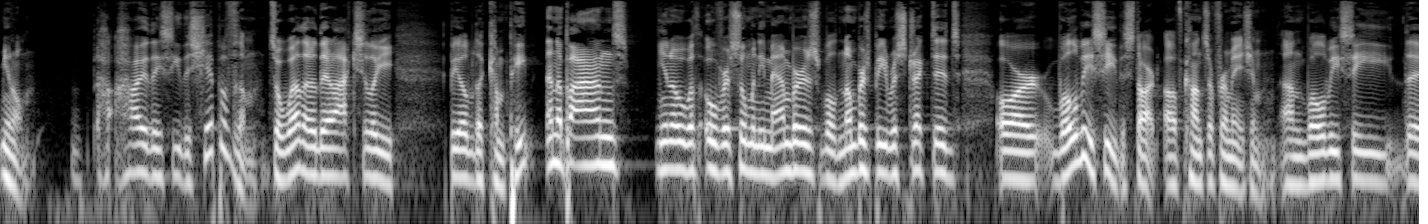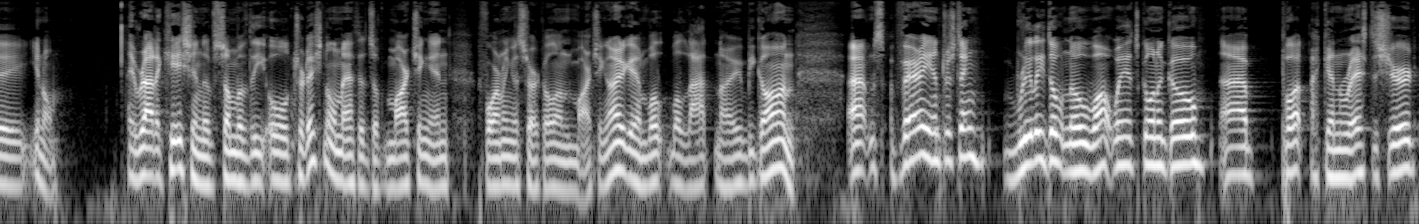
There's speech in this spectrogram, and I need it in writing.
you know, how they see the shape of them. So whether they're actually be able to compete in a band, you know, with over so many members? Will numbers be restricted, or will we see the start of concert formation? And will we see the, you know, eradication of some of the old traditional methods of marching in, forming a circle, and marching out again? Will, will that now be gone? Um, it's very interesting. Really don't know what way it's going to go, uh, but I can rest assured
